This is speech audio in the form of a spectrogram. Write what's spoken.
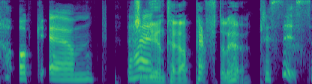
och ehm, det Som här... ju är en terapeut, eller hur? Precis.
